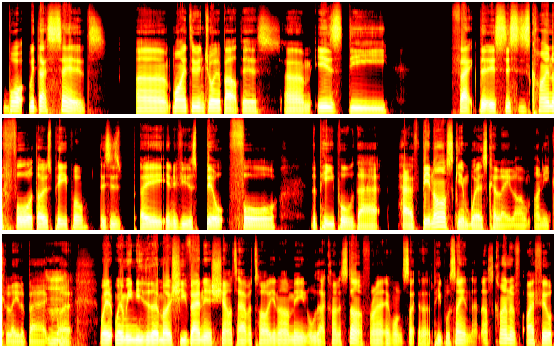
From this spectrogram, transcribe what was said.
what with that said, um, what I do enjoy about this um, is the fact that it's, this is kind of for those people. This is a interview that's built for the people that have been asking, "Where's Kelela? I need Kelela back." Mm. Like when when we needed her most, she vanished. Shout to Avatar, you know what I mean? All that kind of stuff, right? Everyone, say, uh, people saying that. That's kind of I feel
